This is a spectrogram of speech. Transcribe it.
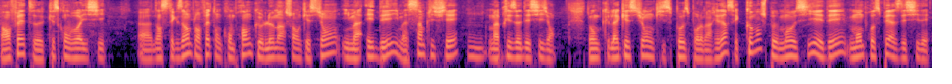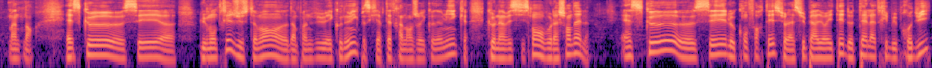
En fait, euh, qu'est-ce qu'on voit ici? Euh, dans cet exemple, en fait, on comprend que le marchand en question, il m'a aidé, il m'a simplifié mmh. ma prise de décision. Donc la question qui se pose pour le marketeur, c'est comment je peux moi aussi aider mon prospect à se décider maintenant? Est-ce que c'est euh, lui montrer justement euh, d'un point de vue économique, parce qu'il y a peut-être un enjeu économique, que l'investissement en vaut la chandelle? Est-ce que euh, c'est le conforter sur la supériorité de tel attribut produit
